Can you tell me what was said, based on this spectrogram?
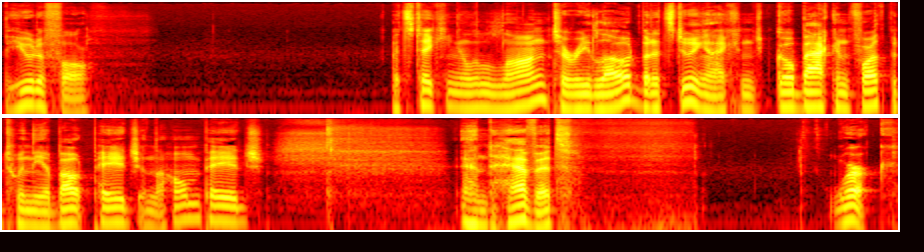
Beautiful. It's taking a little long to reload, but it's doing it. I can go back and forth between the About page and the Home page and have it work.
